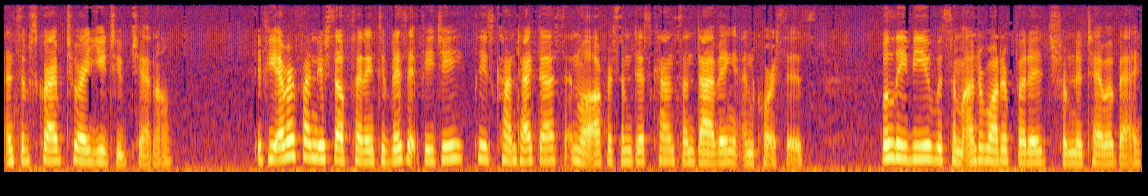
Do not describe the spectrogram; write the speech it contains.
and subscribe to our YouTube channel. If you ever find yourself planning to visit Fiji, please contact us and we'll offer some discounts on diving and courses. We'll leave you with some underwater footage from Natewa Bay.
